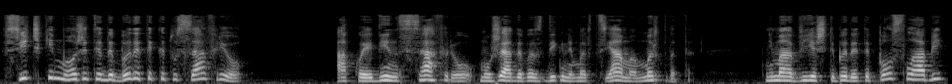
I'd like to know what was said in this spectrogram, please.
Всички можете да бъдете като Сафрио. Ако един Сафрио можа да въздигне Марциама, мъртвата, нима вие ще бъдете по-слаби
